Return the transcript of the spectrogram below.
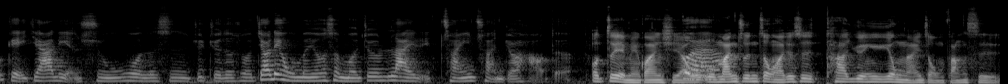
不给加脸书，或者是就觉得说教练我们有什么就赖传一传就好的。哦，这也没关系啊，啊我我蛮尊重啊，就是他愿意用哪一种方式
